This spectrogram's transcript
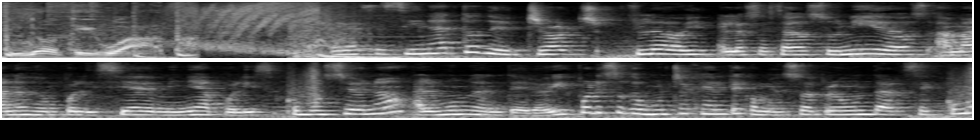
NotiWap. El asesinato de George Floyd en los Estados Unidos a manos de un policía de Minneapolis conmocionó al mundo entero y es por eso que mucha gente comenzó a preguntarse cómo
